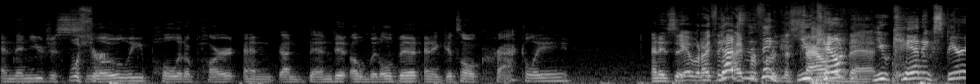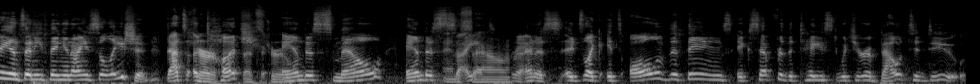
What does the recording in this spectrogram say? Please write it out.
and then you just Well, sure. slowly pull it apart and, and bend it a little bit and it gets all crackly. And it's Yeah, but I think that's I the prefer thing. the you sound can't of that. you can't experience anything in isolation. That's Sure, a touch that's true. and a smell and a sight sound. Right. and a s it's like it's all of the things except for the taste which you're about to do.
